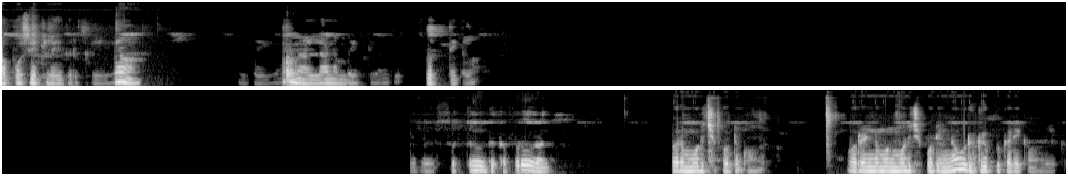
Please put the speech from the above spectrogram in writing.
ஆப்போசிட்டில் இது இருக்கு இல்லையா? இதையும் நல்லா நம்ம இப்படி வந்து சுற்றிக்கலாம் இது சுற்றுனதுக்கப்புறம் ஒரு ஒரு முடிச்சு போட்டுக்கோங்க. ஒரு ரெண்டு மூணு முடிச்சு போட்டிங்கன்னா ஒரு grip கிடைக்கும் உங்களுக்கு.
